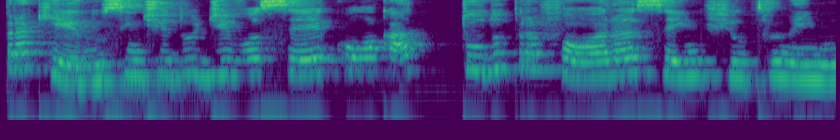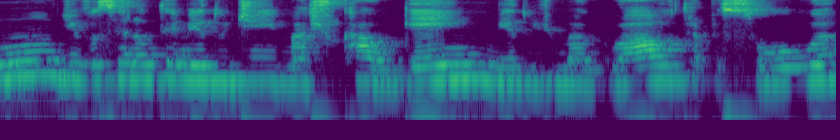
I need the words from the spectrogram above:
para quê? No sentido de você colocar tudo para fora sem filtro nenhum, de você não ter medo de machucar alguém, medo de magoar outra pessoa,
